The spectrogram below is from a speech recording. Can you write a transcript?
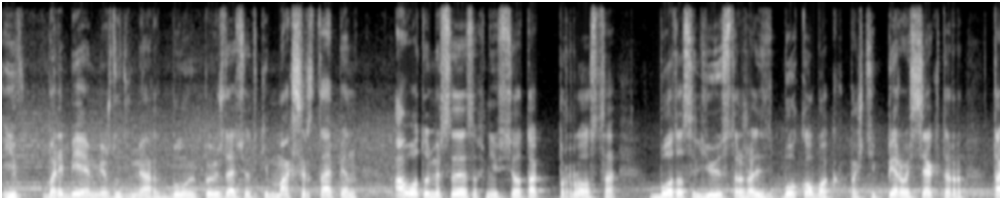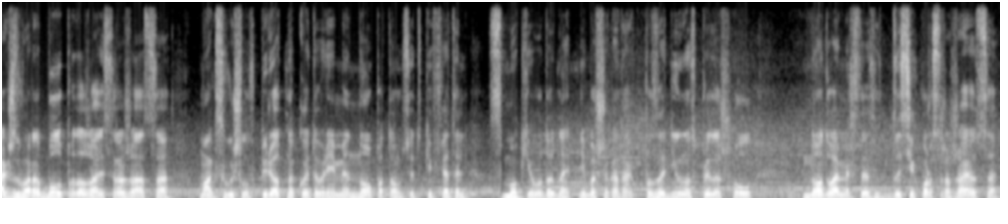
И в борьбе между двумя Редбулами побеждает все-таки Макс Ферстаппин, а вот у Мерседесов не все так просто. Ботас и Льюис сражались бок о бок, почти первый сектор. Также два Red продолжали сражаться. Макс вышел вперед на какое-то время, но потом все-таки Феттель смог его догнать. Небольшой контакт позади у нас произошел, но два Мерседеса до сих пор сражаются.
